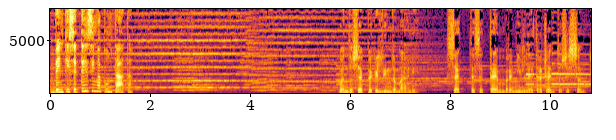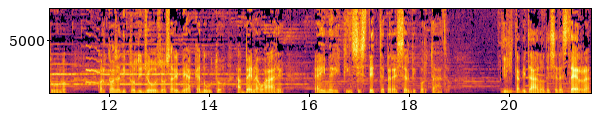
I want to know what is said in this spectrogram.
Ventisettesima puntata. Quando seppe che l'indomani, 7 settembre 1361, qualcosa di prodigioso sarebbe accaduto a Benaware, Eimerick insistette per esservi portato. Il capitano de Senesterra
